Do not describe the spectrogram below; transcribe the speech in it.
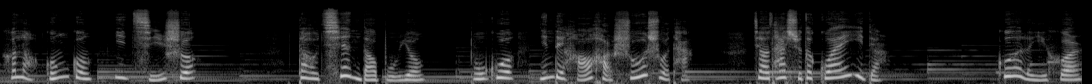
和老公公一起说：“道歉倒不用，不过您得好好说说他，叫他学得乖一点。”过了一会儿，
